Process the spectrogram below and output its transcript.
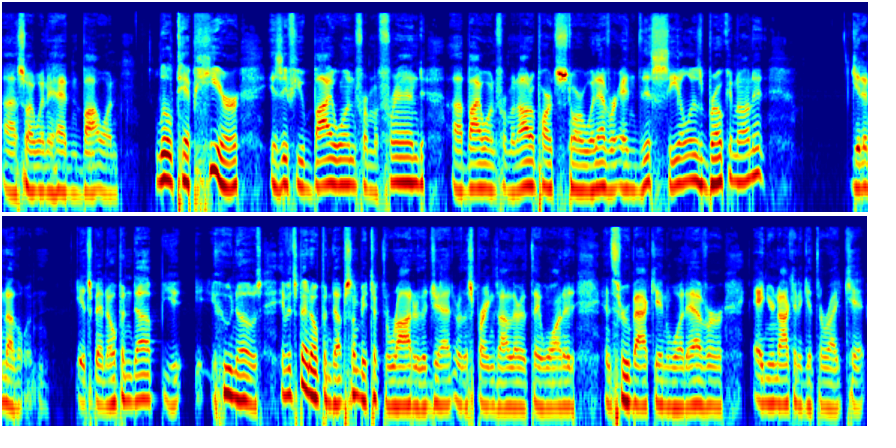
Uh, so I went ahead and bought one. Little tip here is if you buy one from a friend, uh, buy one from an auto parts store, whatever, and this seal is broken on it, get another one. It's been opened up. You, who knows if it's been opened up? Somebody took the rod or the jet or the springs out of there that they wanted and threw back in whatever, and you're not going to get the right kit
